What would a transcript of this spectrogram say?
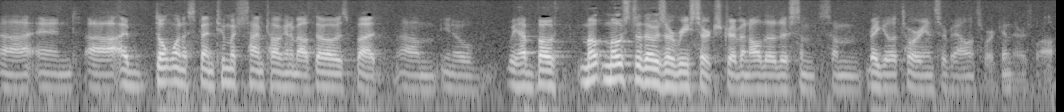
Uh, and uh, I don't want to spend too much time talking about those, but um, you know, we have both. Mo most of those are research driven, although there's some some regulatory and surveillance work in there as well.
